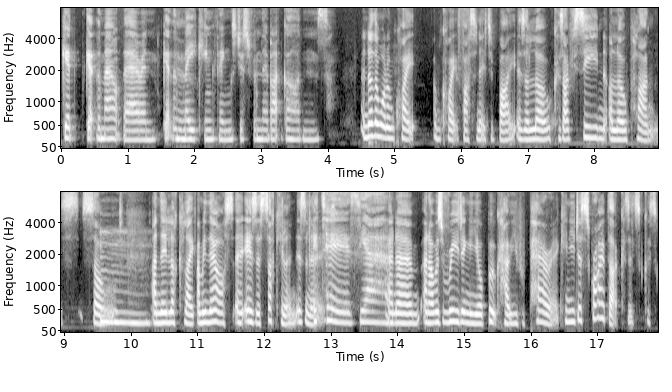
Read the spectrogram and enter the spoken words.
get get them out there and get them yeah. making things just from their back gardens. Another one I'm quite I'm quite fascinated by is aloe because I've seen aloe plants sold mm. and they look like I mean they are it is a succulent isn't it it is yeah and um and I was reading in your book how you prepare it can you describe that because it's, it's, a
